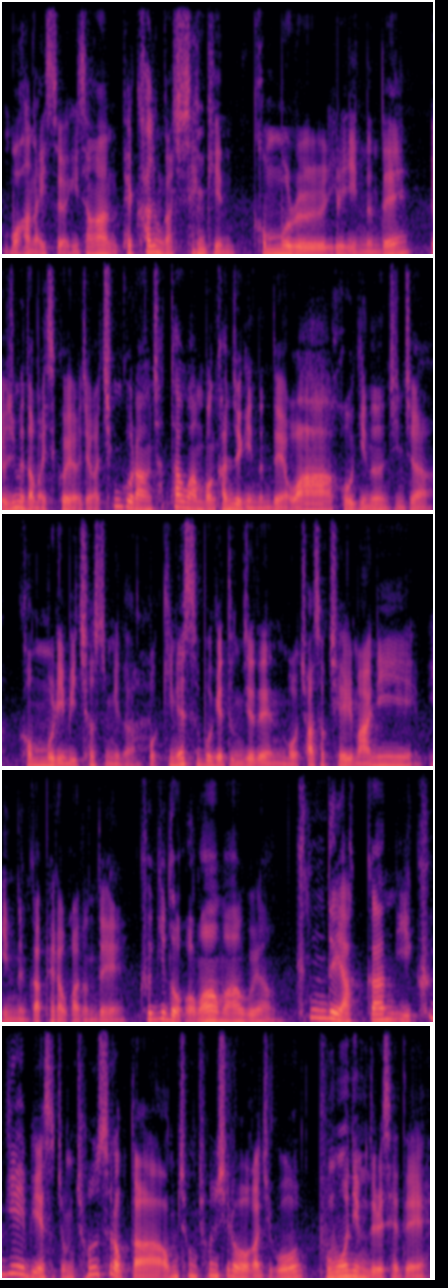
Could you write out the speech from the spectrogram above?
뭐 하나 있어요. 이상한 백화점 같이 생긴 건물이 있는데 요즘에 아마 있을 거예요. 제가 친구랑 차 타고 한번 간 적이 있는데 와 거기는 진짜 건물이 미쳤습니다. 뭐 기네스북에 등재된 뭐 좌석 제일 많이 있는 카페라고 하던데 크기도 어마어마하고요. 근데 약간 이 크기에 비해서 좀 촌스럽다. 엄청 촌스러워가지고 부모님들 세대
